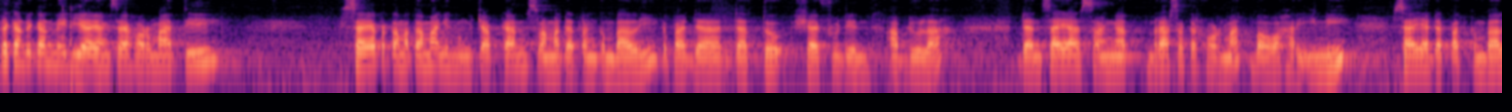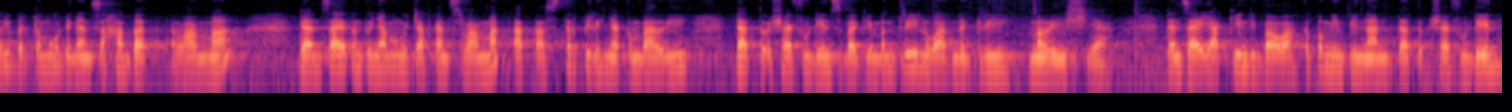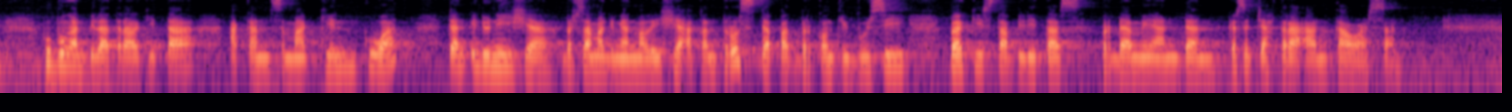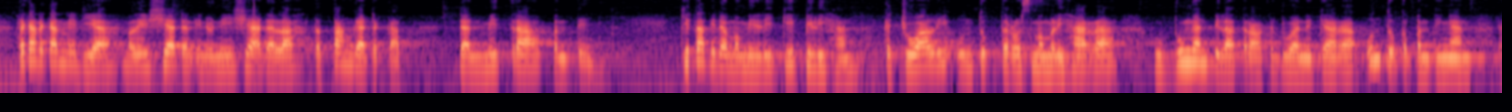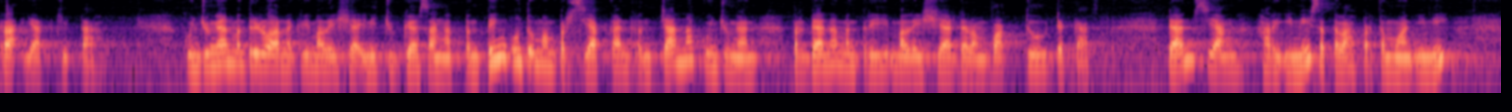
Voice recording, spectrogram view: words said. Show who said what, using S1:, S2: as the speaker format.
S1: Rekan-rekan media yang saya hormati, saya pertama-tama ingin mengucapkan selamat datang kembali kepada Datuk Syaifuddin Abdullah. Dan saya sangat merasa terhormat bahwa hari ini saya dapat kembali bertemu dengan sahabat lama. Dan saya tentunya mengucapkan selamat atas terpilihnya kembali Datuk Syaifuddin sebagai Menteri Luar Negeri Malaysia dan saya yakin di bawah kepemimpinan Datuk Syaifuddin, hubungan bilateral kita akan semakin kuat dan Indonesia bersama dengan Malaysia akan terus dapat berkontribusi bagi stabilitas, perdamaian, dan kesejahteraan kawasan. Rekan-rekan media, Malaysia dan Indonesia adalah tetangga dekat dan mitra penting. Kita tidak memiliki pilihan kecuali untuk terus memelihara hubungan bilateral kedua negara untuk kepentingan rakyat kita. Kunjungan Menteri Luar Negeri Malaysia ini juga sangat penting untuk mempersiapkan rencana kunjungan Perdana Menteri Malaysia dalam waktu dekat. Dan siang hari ini setelah pertemuan ini,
